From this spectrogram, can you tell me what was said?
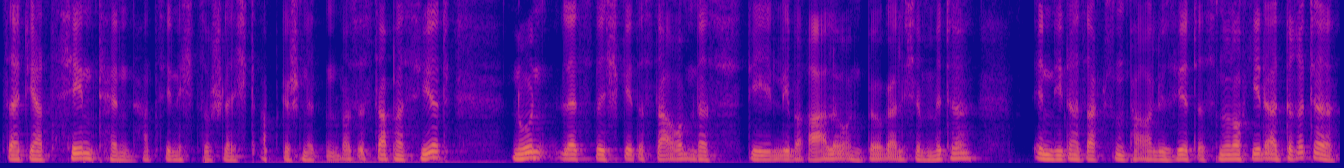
Seit Jahrzehnten hat sie nicht so schlecht abgeschnitten. Was ist da passiert? Nun, letztlich geht es darum, dass die liberale und bürgerliche Mitte in Niedersachsen paralysiert ist. Nur noch jeder dritte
